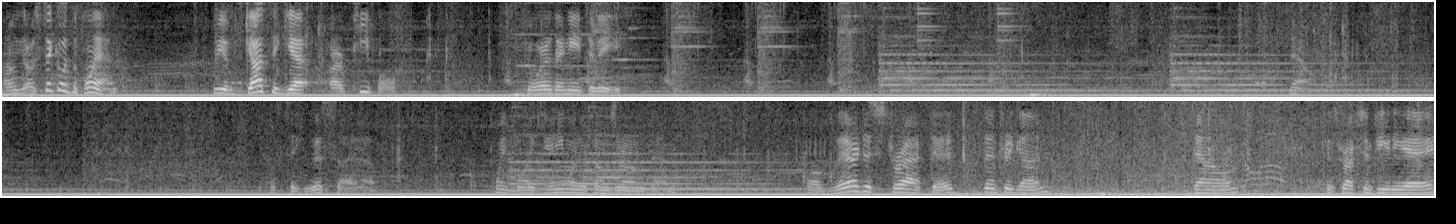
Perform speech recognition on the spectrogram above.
I'm, I'm sticking with the plan. We've got to get our people to where they need to be. This side up. Point blank anyone who comes around the bend. While they're distracted, sentry gun, down, construction PDA,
